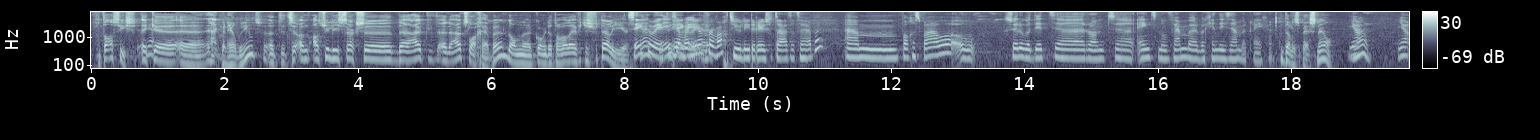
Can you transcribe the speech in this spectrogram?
Fantastisch. Ik, eh, eh, ja, ik ben heel benieuwd. Het, als jullie straks eh, de, uit, de uitslag hebben, dan eh, kom je dat toch wel eventjes vertellen hier. Zeker Ja, weten. zeker. Ja, zeker wanneer verwachten jullie de resultaten te hebben? Ehm, volgens oh, zullen we dit eh, rond eh, eind november, begin december krijgen. Dat is best snel. Ja. Ja.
